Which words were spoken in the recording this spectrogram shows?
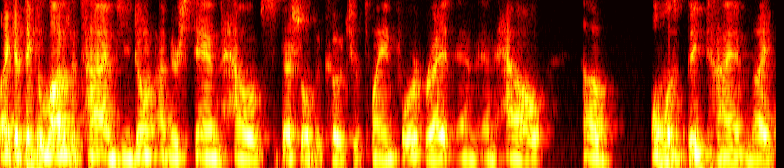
like, I think a lot of the times you don't understand how special of a coach you're playing for, right? And and how how almost big time like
